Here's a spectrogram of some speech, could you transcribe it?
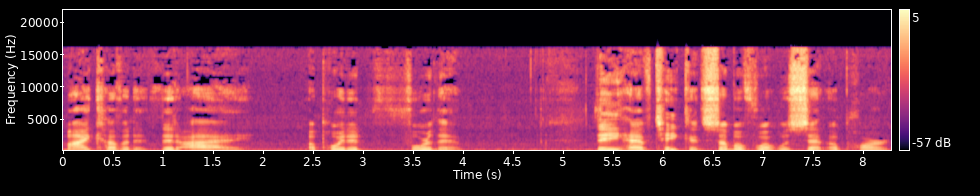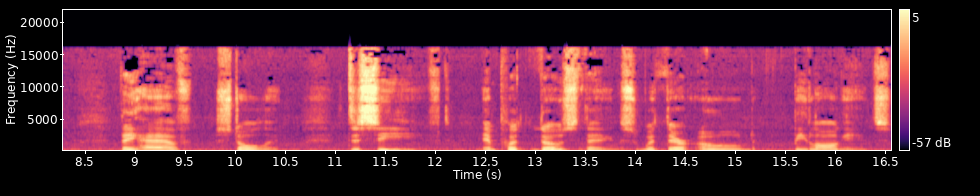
my covenant that I appointed for them. They have taken some of what was set apart. They have stolen, deceived, and put those things with their own belongings.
